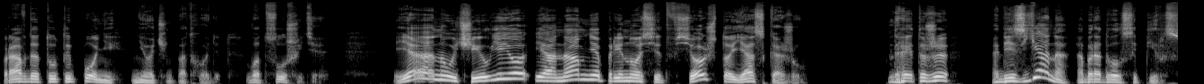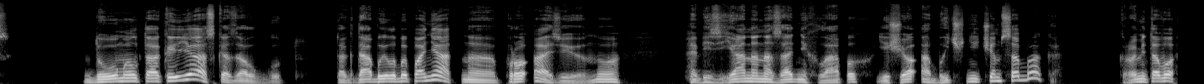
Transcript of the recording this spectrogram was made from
Правда, тут и пони не очень подходит. Вот слушайте. Я научил ее, и она мне приносит все, что я скажу. — Да это же обезьяна! — обрадовался Пирс. — Думал, так и я, — сказал Гуд. Тогда было бы понятно про Азию, но обезьяна на задних лапах еще обычнее, чем собака. Кроме того,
